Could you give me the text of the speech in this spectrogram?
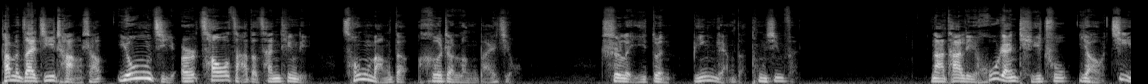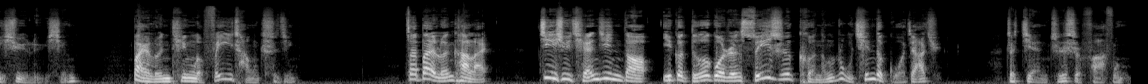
他们在机场上拥挤而嘈杂的餐厅里，匆忙的喝着冷白酒，吃了一顿冰凉的通心粉。娜塔莉忽然提出要继续旅行，拜伦听了非常吃惊。在拜伦看来，继续前进到一个德国人随时可能入侵的国家去，这简直是发疯。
